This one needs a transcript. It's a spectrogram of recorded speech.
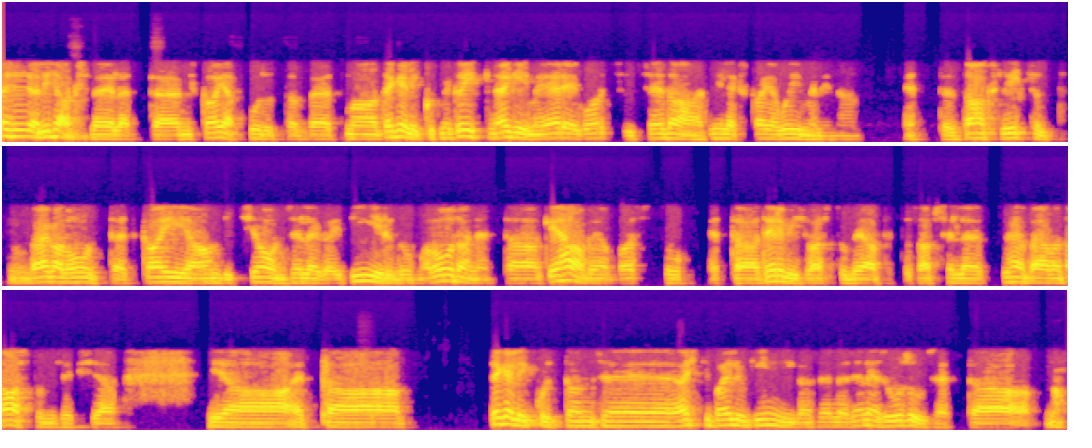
asja lisaks veel, et äh, mis Kaiat puudutab, et ma tegelikult, me kõik nägime järjekordselt seda, et milleks Kaia võimeline on. Et tahaks lihtsalt väga loota, et Kaia ambitsioon sellega ei piirdu, ma loodan, et ta keha peab vastu, et ta tervis vastu peab, et ta saab selle ühe päeva taastumiseks ja ja et ta tegelikult on see hästi palju kinni ka selles eneseusus, et ta noh,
